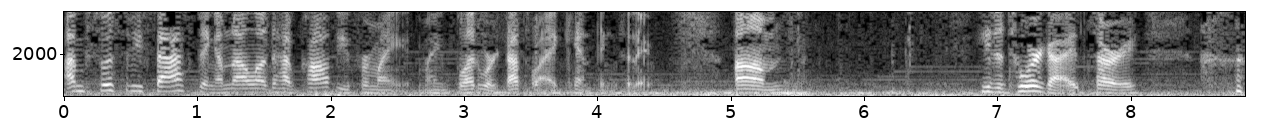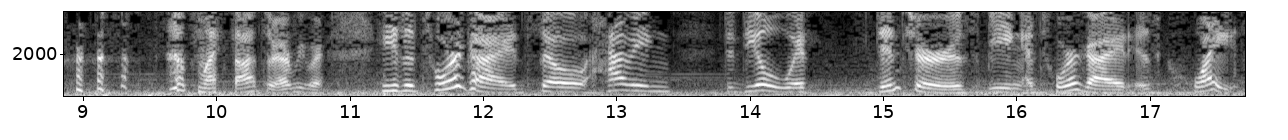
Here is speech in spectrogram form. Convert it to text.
I'm supposed to be fasting. I'm not allowed to have coffee for my, my blood work. That's why I can't think today. Um, he's a tour guide. Sorry. my thoughts are everywhere. He's a tour guide. So having to deal with dentures being a tour guide is quite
